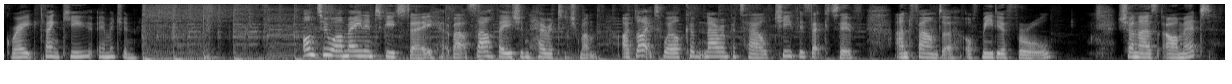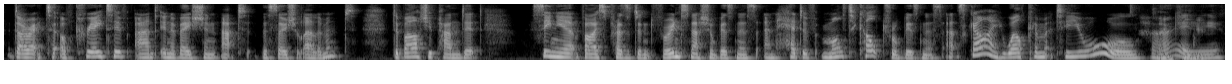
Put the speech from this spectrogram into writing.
Great. Thank you, Imogen. On to our main interview today about South Asian Heritage Month. I'd like to welcome Naren Patel, Chief Executive and founder of Media for All, Shahnaz Ahmed, Director of Creative and Innovation at The Social Element, Debarshi Pandit, Senior Vice President for International Business and Head of Multicultural Business at Sky. Welcome to you all. Hi.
